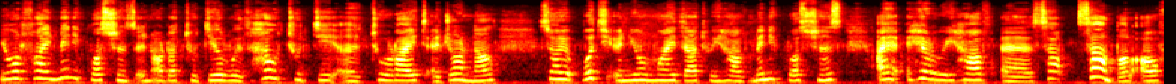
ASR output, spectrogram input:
you will find many questions in order to deal with how to uh, to write a journal. So put in your mind that we have many questions. I, here we have a sample of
